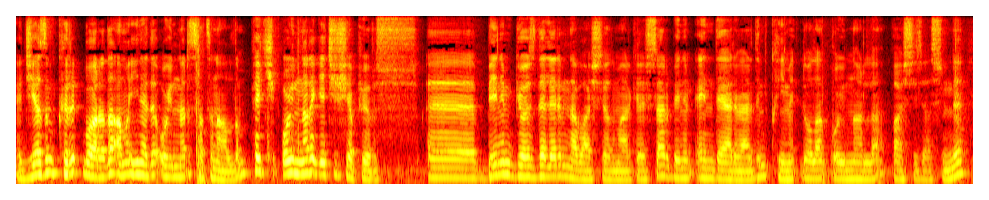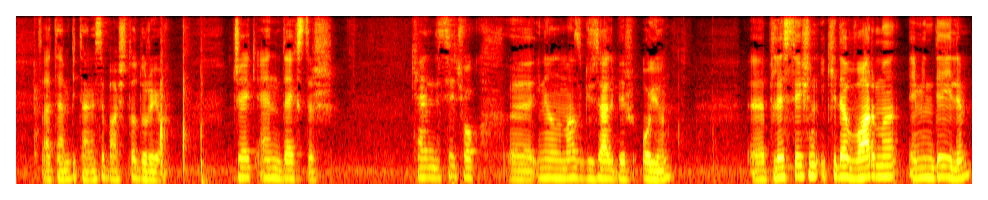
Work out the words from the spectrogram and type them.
E, cihazım kırık bu arada ama yine de oyunları satın aldım. Peki oyunlara geçiş yapıyoruz. E, benim gözdelerimle başlayalım arkadaşlar. Benim en değer verdiğim, kıymetli olan oyunlarla başlayacağız şimdi. Zaten bir tanesi başta duruyor. Jack and Dexter. Kendisi çok e, inanılmaz güzel bir oyun. E, PlayStation 2'de var mı emin değilim.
